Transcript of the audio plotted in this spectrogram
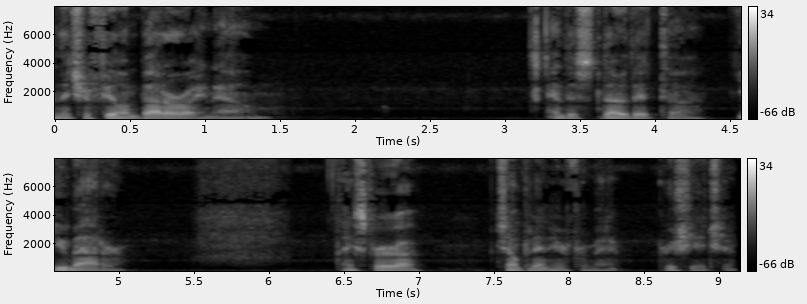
and that you're feeling better right now. And just know that uh, you matter. Thanks for uh, jumping in here for a minute. Appreciate you.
